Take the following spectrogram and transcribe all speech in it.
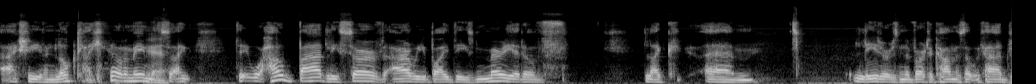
actually even look like. You know what I mean? Yeah. It's like how badly served are we by these myriad of like um, leaders in inverted commas that we've had.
